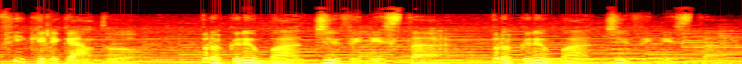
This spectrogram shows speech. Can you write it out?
Fique ligado. Programa Divinista. Programa Divinista.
